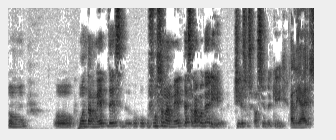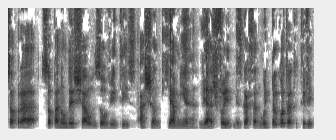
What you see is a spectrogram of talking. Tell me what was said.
Um, o, andamento desse, o, funcionamento dessa lavanderia. Tira essas calcinhas daqui. Aliás, só para só pra não deixar os ouvintes achando que a minha viagem foi desgraçada, muito pelo contrário, eu tive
